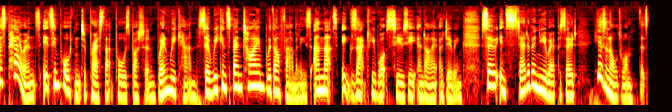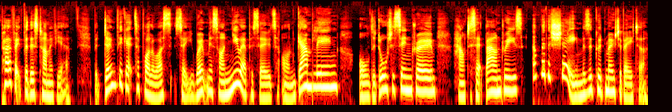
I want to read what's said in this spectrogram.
As parents, it's important to press that pause button when we can so we can spend time with our families. And that's exactly what Susie and I are doing. So instead of a new episode, here's an old one that's perfect for this time of year. But don't forget to follow us so you won't miss our new episodes on gambling, older daughter syndrome, how to set boundaries, and whether shame is a good motivator.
